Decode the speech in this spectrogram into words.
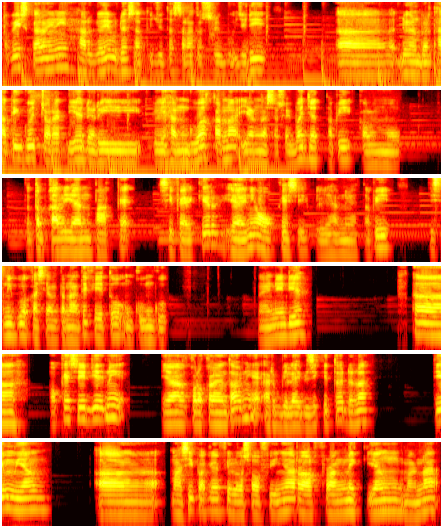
Tapi sekarang ini harganya udah satu juta seratus ribu. Jadi uh, dengan berat hati gue coret dia dari pilihan gue karena yang nggak sesuai budget. Tapi kalau mau tetap kalian pakai si Fekir ya ini oke okay sih pilihannya tapi di sini gue kasih alternatif yaitu ungkungku nah ini dia. Uh, oke okay sih dia ini ya kalau kalian tahu nih RB Leipzig itu adalah tim yang uh, masih pakai filosofinya Ralf Rangnick yang mana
